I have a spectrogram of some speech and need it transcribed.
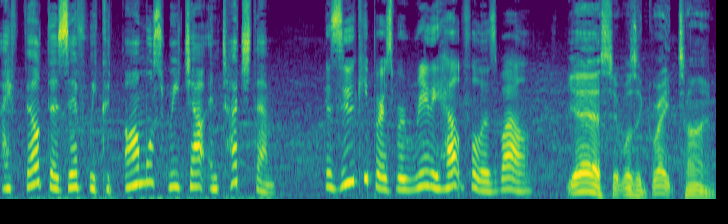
I felt as if we could almost reach out and touch them. The zookeepers were really helpful as well. Yes, it was a great time.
